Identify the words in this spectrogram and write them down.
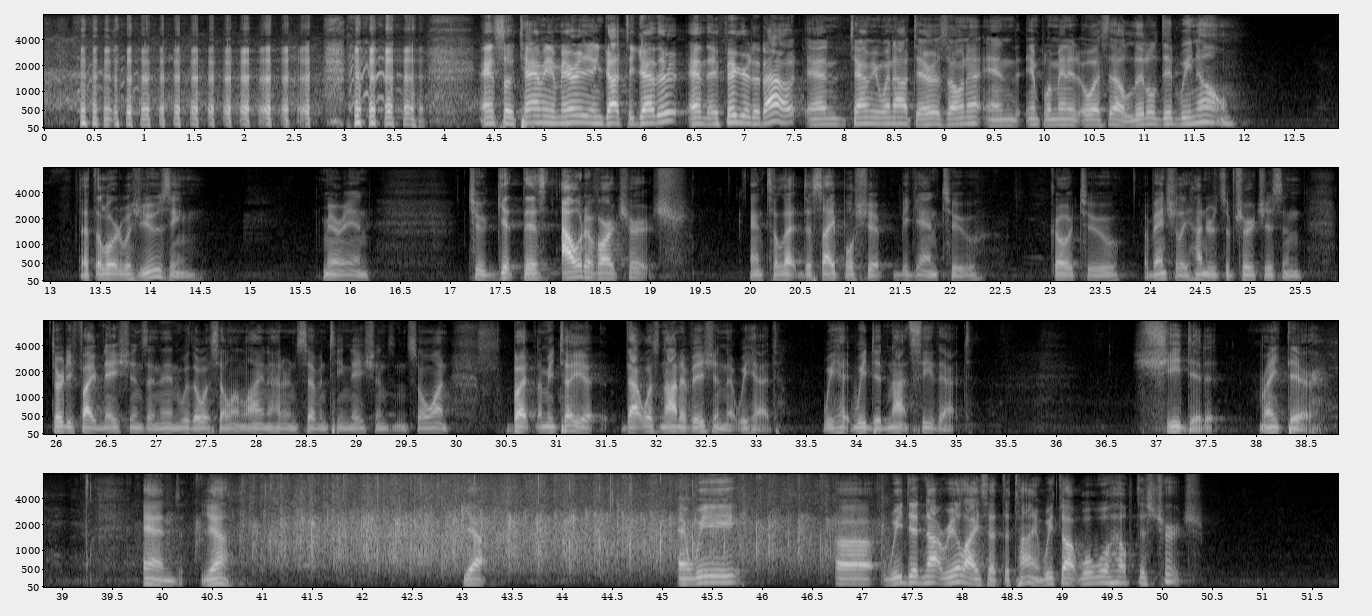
and so Tammy and Marion got together and they figured it out. And Tammy went out to Arizona and implemented OSL. Little did we know that the Lord was using Marion to get this out of our church and to let discipleship begin to go to eventually hundreds of churches and 35 nations, and then with OSL Online, 117 nations, and so on. But let me tell you, that was not a vision that we had. We, had, we did not see that. She did it right there. And yeah. Yeah. And we, uh, we did not realize at the time. We thought, well, we'll help this church.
